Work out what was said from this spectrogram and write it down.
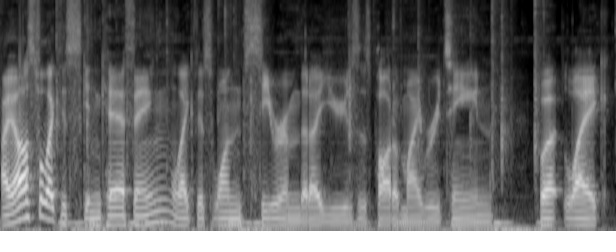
I asked for, like, this skincare thing. Like, this one serum that I use as part of my routine. But, like,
